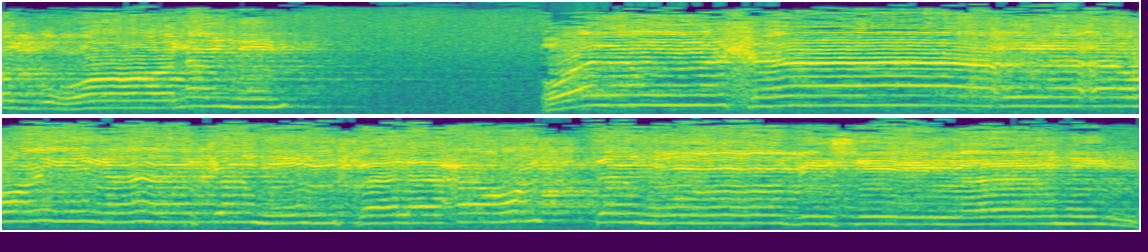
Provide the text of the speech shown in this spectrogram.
أضغانهم ولو بسيماهم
